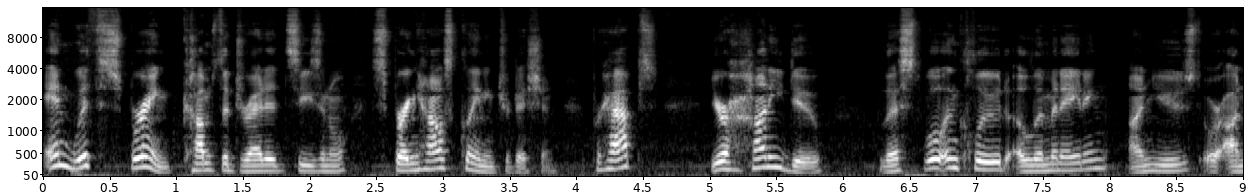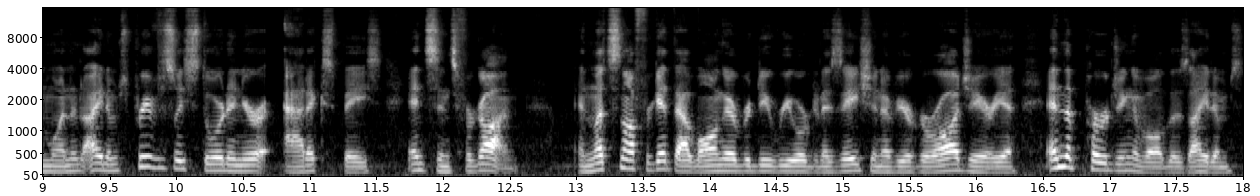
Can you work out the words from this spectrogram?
and with spring comes the dreaded seasonal spring house cleaning tradition. Perhaps your honeydew list will include eliminating unused or unwanted items previously stored in your attic space and since forgotten. And let's not forget that long overdue reorganization of your garage area and the purging of all those items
